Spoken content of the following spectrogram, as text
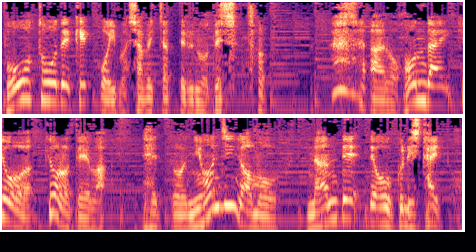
冒頭で結構今喋っちゃってるので、ちょっと あの、本題、今日、今日のテーマ、えっと、日本人が思う、なんででお送りしたいと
